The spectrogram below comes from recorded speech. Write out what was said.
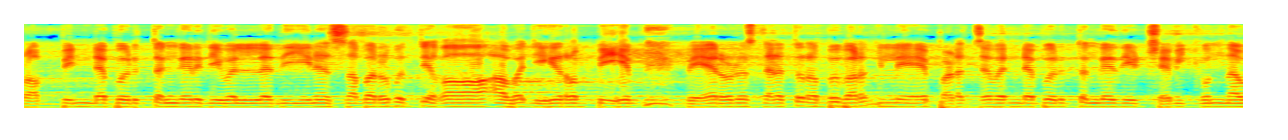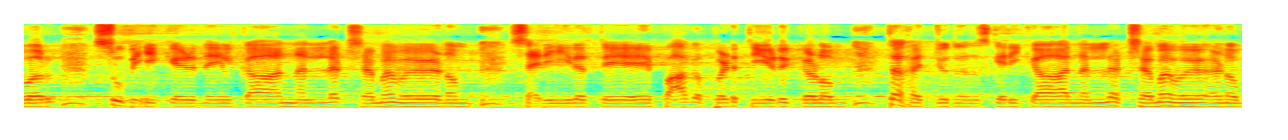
റബ്ബിന്റെ പൊരുത്തം കരുതി വല്ലദീന റബ്ബിയും വേറൊരു സ്ഥലത്ത് റബ്ബ് പറഞ്ഞില്ലേ പടച്ചവന്റെ പൊരുത്തം കരുതി ക്ഷമിക്കുന്നവർ സുബിഹിക്ക് നല്ല ക്ഷമ വേണം. ശരീരത്തെ പാകപ്പെടുത്തിയെടുക്കണം. തഹജുദ് നിസ്കരിക്കാൻ നല്ല ക്ഷമ വേണം.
